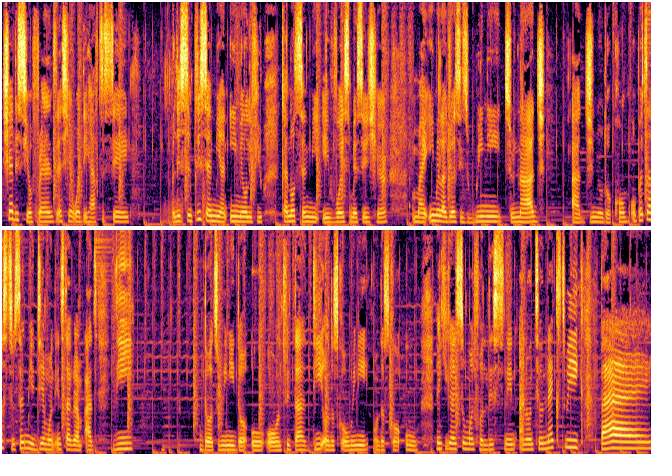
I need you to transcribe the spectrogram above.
Share this to your friends. Let's hear what they have to say listen please send me an email if you cannot send me a voice message here my email address is winnie tunaj at gmail.com or better still send me a dm on instagram at the dot winnie dot o or on twitter d underscore winnie underscore o. Thank you guys so much for listening and until next week bye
